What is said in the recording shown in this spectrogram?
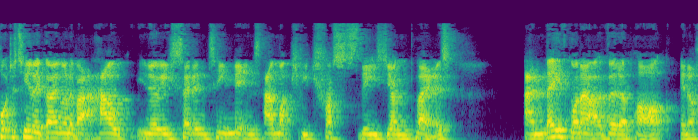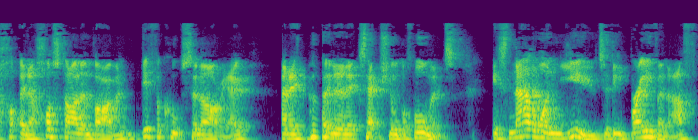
Pochettino going on about how you know he said in team meetings how much he trusts these young players and they've gone out at Villa Park in a in a hostile environment, difficult scenario, and they've put in an exceptional performance. It's now on you to be brave enough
